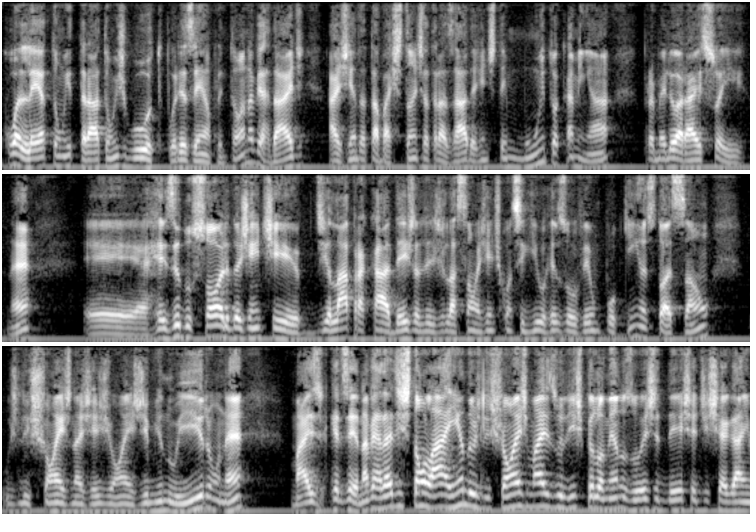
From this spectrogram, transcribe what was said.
coletam e tratam esgoto, por exemplo. Então, na verdade, a agenda está bastante atrasada, a gente tem muito a caminhar para melhorar isso aí, né? É, resíduo sólido, a gente, de lá para cá, desde a legislação, a gente conseguiu resolver um pouquinho a situação. Os lixões nas regiões diminuíram, né? Mas, quer dizer, na verdade estão lá ainda os lixões, mas o lixo pelo menos hoje deixa de chegar em,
